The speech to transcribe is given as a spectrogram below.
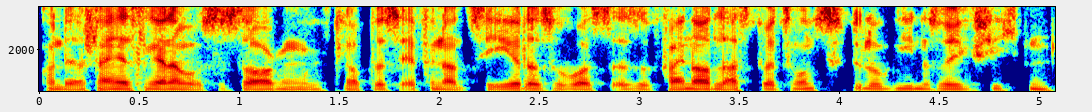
kann der Stein jetzt gerne was zu sagen. Ich glaube, das FNAC oder sowas, also Feinadelaspirationszytologien und solche Geschichten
